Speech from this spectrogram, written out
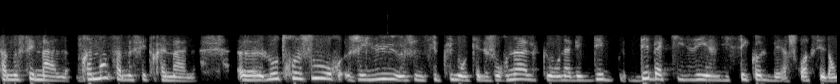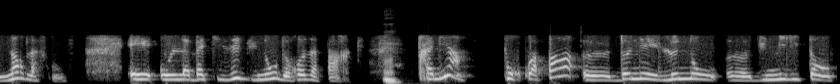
ça me fait mal. Vraiment, ça me fait très mal. Euh, L'autre jour, j'ai lu, je ne sais plus dans quel journal, qu'on avait dé- débaptisé un lycée Colbert. Je crois que c'est dans le nord de la France. Et on l'a baptisé du nom de Rosa Parks. Ouais. Très bien. Pourquoi pas euh, donner le nom euh, d'une militante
